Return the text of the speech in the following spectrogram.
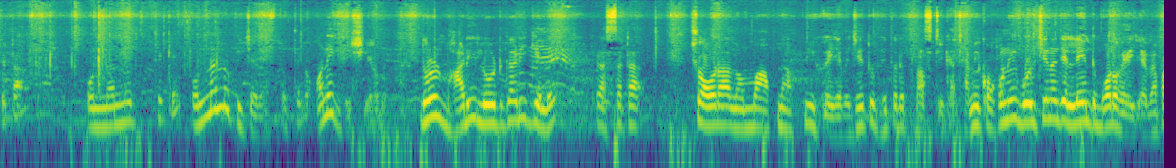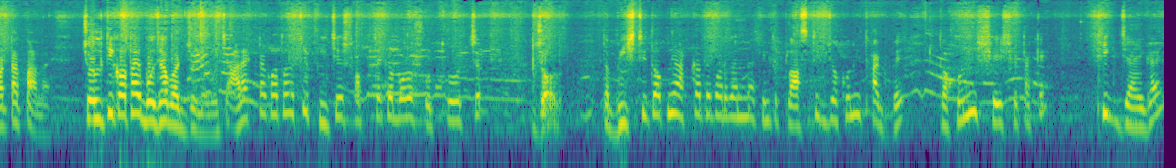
সেটা অন্যান্য থেকে, অন্যান্য পিচের রাস্তার থেকে অনেক বেশি হবে। ধরুন, ভারী লোড গাড়ি গেলে রাস্তাটা চওড়া, লম্বা আপনা আপনি হয়ে যাবে, যেহেতু ভেতরে প্লাস্টিক আছে। আমি কখনোই বলছি না যে লেন্থ বড় হয়ে যায়, ব্যাপারটা তা নয়। চলতি কথায় বোঝাবার জন্য বলছি আর একটা কথা হচ্ছে, পিচের সব থেকে বড় শত্রু হচ্ছে জল। তা বৃষ্টি তো আপনি আটকাতে পারবেন না, কিন্তু প্লাস্টিক যখনই থাকবে, তখনই সে সেটাকে ঠিক জায়গায়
